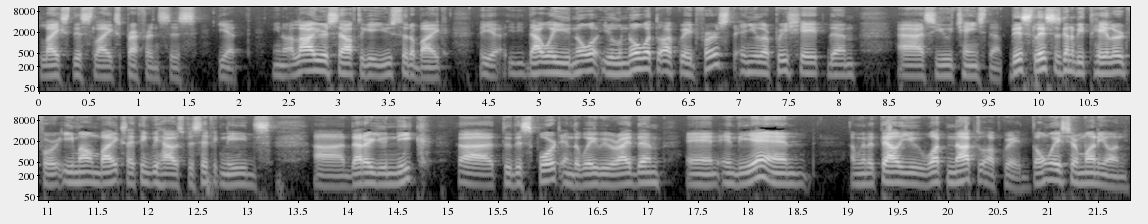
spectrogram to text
likes, dislikes, preferences yet. You know, allow yourself to get used to the bike. Yeah, that way you know what, you'll know what to upgrade first and you'll appreciate them as you change them. This list is going to be tailored for e-mountain bikes. I think we have specific needs uh, that are unique uh, to the sport and the way we ride them. And in the end, I'm going to tell you what not to upgrade. Don't waste your money on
